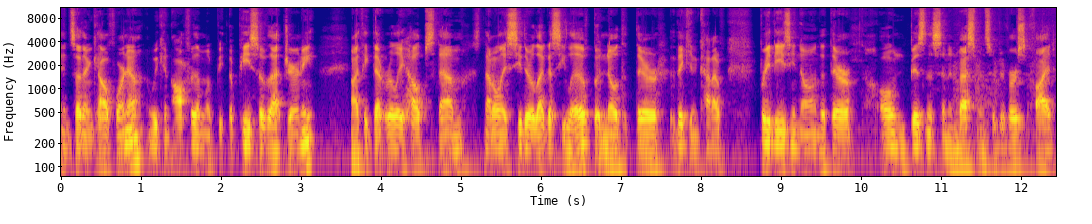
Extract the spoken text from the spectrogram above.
in Southern California. We can offer them a piece of that journey I think that really helps them not only see their legacy live, but know that they're they can kind of breathe easy knowing that their own business and investments are diversified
